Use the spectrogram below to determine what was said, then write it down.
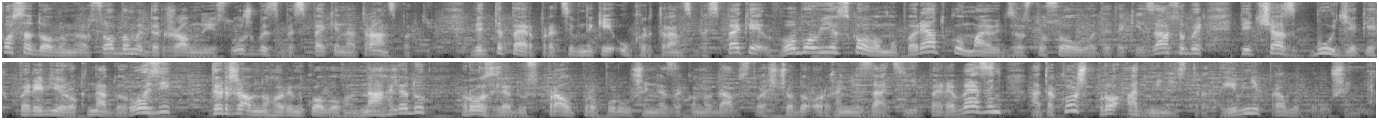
посадовими особами Державної служби з безпеки на транспорті. Відтепер працівники Укртрансбезпеки в обов'язковому порядку мають застосовувати такі засоби під час будь-яких перевірок на дорозі, державного ринкового нагляду, розгляду справ про порушення законодавства щодо організації перевезень, а також про адміністративні правопорушення.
